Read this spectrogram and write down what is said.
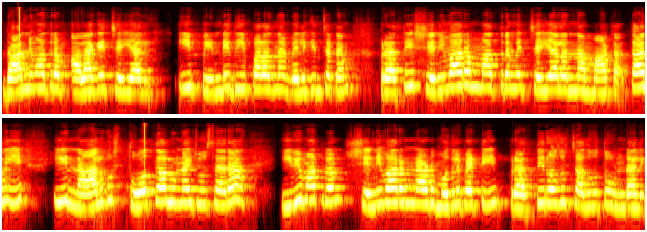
దాన్ని మాత్రం అలాగే చేయాలి. ఈ పిండి దీపారాధన వెలిగించటం ప్రతి శనివారం మాత్రమే చేయాలన్న మాట. కానీ ఈ నాలుగు స్తోత్రాలు ఉన్నాయి చూసారా? ఇవి మాత్రం శనివారం నాడు మొదలుపెట్టి ప్రతిరోజు చదువుతూ ఉండాలి.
